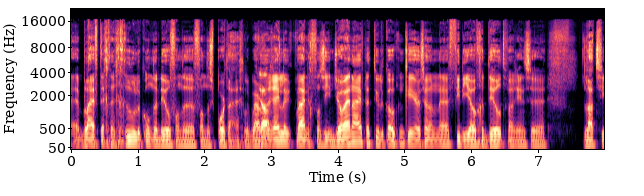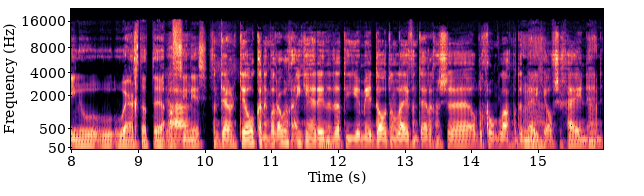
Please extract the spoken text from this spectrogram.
het blijft echt een gruwelijk onderdeel van de, van de sport eigenlijk. Waar Ja. we redelijk weinig van zien. Joanna heeft natuurlijk ook een keer zo'n video gedeeld. Waarin ze laat zien hoe, hoe, hoe erg dat Ja, afzien is. Van Darren Till kan ik me er ook nog eentje herinneren. Mm. Dat hij eh, meer dood dan levend ergens eh, op de grond lag met een Ja. deetje over zich heen. Ja, En.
